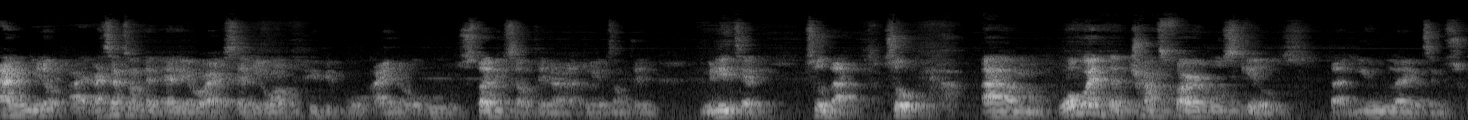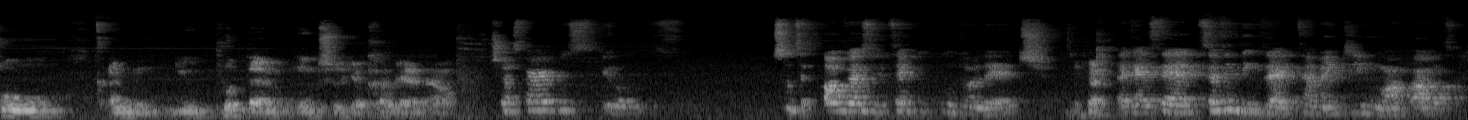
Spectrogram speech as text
And you know, I, I said something earlier where I said you're one of the few people I know who studied something and are doing something related to that. So, um, what were the transferable skills that you learned in school and you put them into your career now? transferable skills. So the, obviously technical knowledge. Okay. Like I said, certain things at the time I didn't know about,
